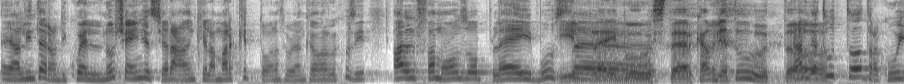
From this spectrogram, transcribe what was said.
eh, all'interno di quel no changes c'era anche la marchettona, se vogliamo chiamarla così, al famoso play booster. Il play booster cambia tutto. Cambia tutto, tra cui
